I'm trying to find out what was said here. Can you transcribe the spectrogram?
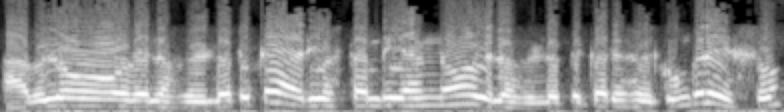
Habló de los bibliotecarios también, ¿no? De los bibliotecarios del Congreso.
